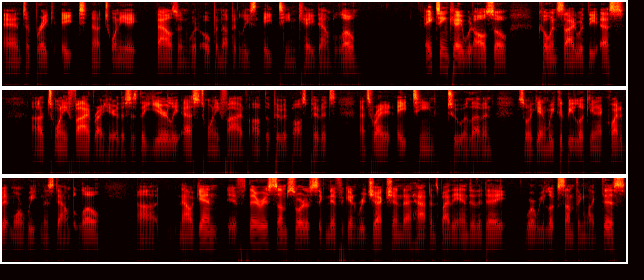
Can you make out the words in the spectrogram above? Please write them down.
and to break eight, uh, 28,000 would open up at least 18k down below 18k would also coincide with the S uh, 25 right here. This is the yearly S25 of the pivot boss pivots. That's right at 18 to 11 so again we could be looking at quite a bit more weakness down below. Uh, now again if there is some sort of significant rejection that happens by the end of the day where we look something like this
